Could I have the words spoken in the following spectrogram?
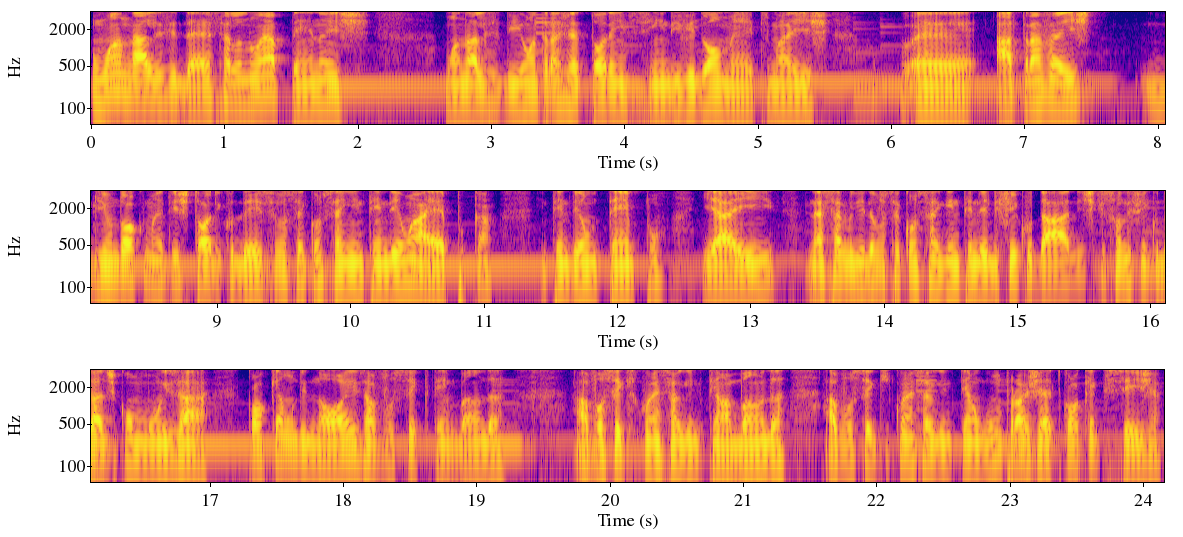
uma análise dessa ela não é apenas uma análise de uma trajetória em si individualmente, mas é, através de um documento histórico desse você consegue entender uma época, entender um tempo e aí nessa medida você consegue entender dificuldades que são dificuldades comuns a qualquer um de nós, a você que tem banda, a você que conhece alguém que tem uma banda, a você que conhece alguém que tem algum projeto qualquer que seja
